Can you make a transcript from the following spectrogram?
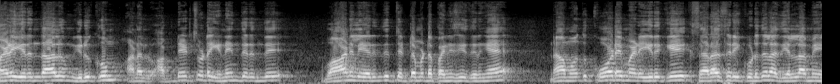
மழை இருந்தாலும் இருக்கும். ஆனால் அப்டேட்ஸோட இணைந்திருந்து வானிலை இருந்து திட்டமிட்ட பணி செய்திருங்க. நாம் வந்து கோடை மழை இருக்குது சராசரி கூடுதல் அது எல்லாமே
